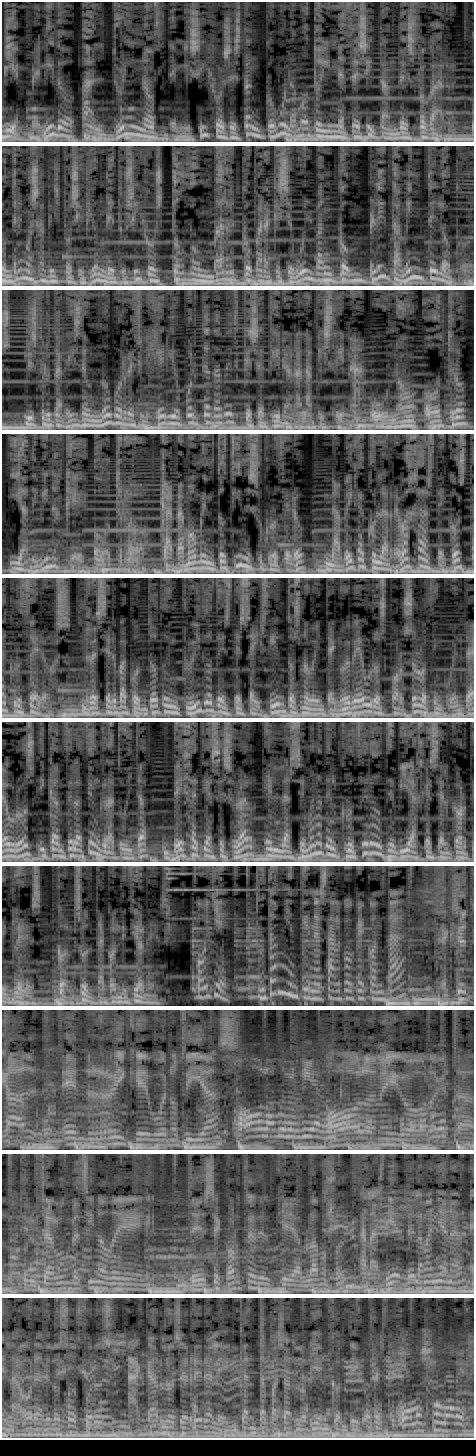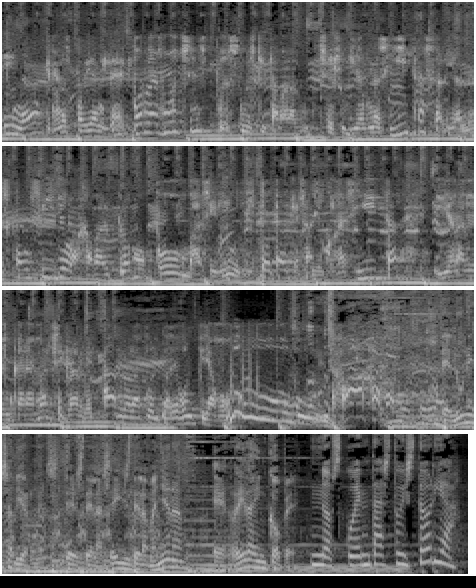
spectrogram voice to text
Bienvenido al Dream of de mis hijos están como una moto y necesitan desfogar. Pondremos a disposición de tus hijos todo un barco para que se vuelvan completamente locos. Disfrutaréis de un nuevo refrigerio por cada vez que se tiran a la piscina. Uno, otro y adivina qué, otro. Cada momento tiene su crucero. Navega con las rebajas de Costa Cruceros. Reserva con todo incluido desde 699 euros por solo 50 euros y cancelación gratuita. Déjate asesorar en la semana del crucero de viajes El Corte Inglés. Consulta condiciones. Oye, ¿tú también tienes algo que contar? ¿Qué tal, Enrique? Buenos días. Hola, buenos días. Hola, amigo. Hola, ¿qué tal? ¿Tiene usted algún vecino de, de ese corte del que hablamos hoy? A las 10 de la mañana, en la hora de los fósforos, a Carlos Herrera le encanta pasarlo bien contigo. Entonces teníamos una vecina que no nos podía ni ver. Por las noches, pues nos quitaba la luz. Se subía a una sillita, salía al descansillo, bajaba el plomo, ¡pum! sin luz. Total, que salió con la sillita y ya la veo en se cargo. Abro la puerta de golpe y hago... ¡Uh! De lunes a viernes, desde las 6 de la mañana, Herrera Incope. ¿Nos cuentas tu historia?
